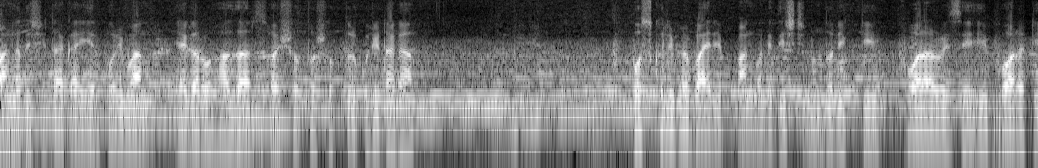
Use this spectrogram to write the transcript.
বাংলাদেশি টাকায় এর পরিমাণ এগারো হাজার ছয়শত সত্তর কোটি টাকা। খলিফার বাইরে প্রাঙ্গনে দৃষ্টিনন্দন একটি ফোয়ারা রয়েছে। এই ফোয়ারাটি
